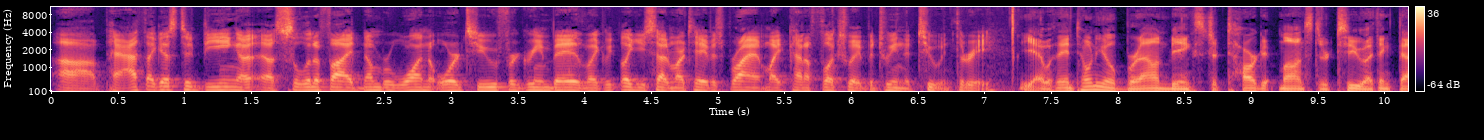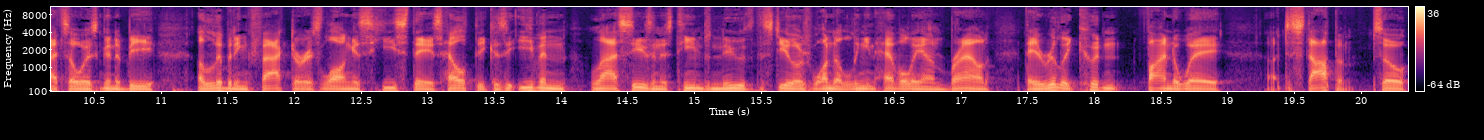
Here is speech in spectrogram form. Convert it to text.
uh, path, I guess, to being a, a, solidified number one or two for Green Bay. Like like you said, Martavis Bryant might kind of fluctuate between the two and three. Yeah, with Antonio Brown being such a target monster too, I think that's always going to be a limiting factor as long as he stays healthy. Because even last season, his teams knew that the Steelers wanted to lean heavily on Brown. They really couldn't find a way uh, to stop him. So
